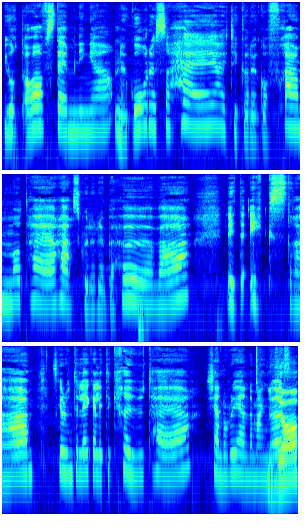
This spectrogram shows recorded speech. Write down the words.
gjort avstämningar. Nu går det så här, jag tycker det går framåt här, här skulle du behöva lite extra. Ska du inte lägga lite krut här? Känner du igen det Magnus? Ja,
